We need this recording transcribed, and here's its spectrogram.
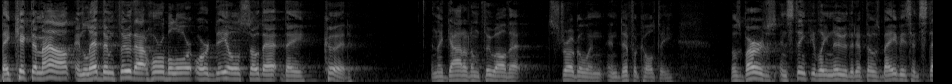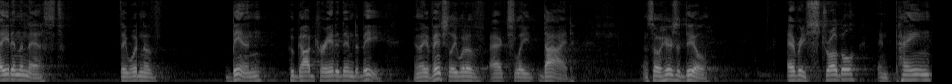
they kicked them out and led them through that horrible or- ordeal so that they could. And they guided them through all that struggle and, and difficulty. Those birds instinctively knew that if those babies had stayed in the nest, they wouldn't have been who God created them to be. And they eventually would have actually died. And so here's the deal every struggle and pain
